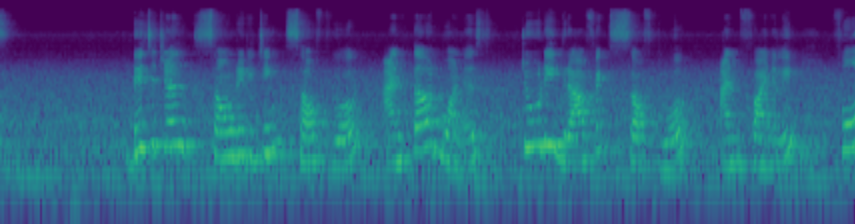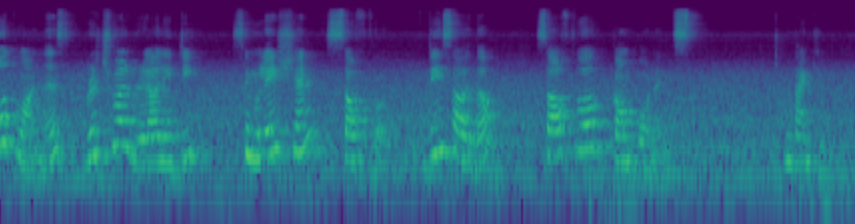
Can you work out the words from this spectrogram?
digital sound editing software and third one is 2d graphics software and finally fourth one is virtual reality simulation software. These are the software components. Thank you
